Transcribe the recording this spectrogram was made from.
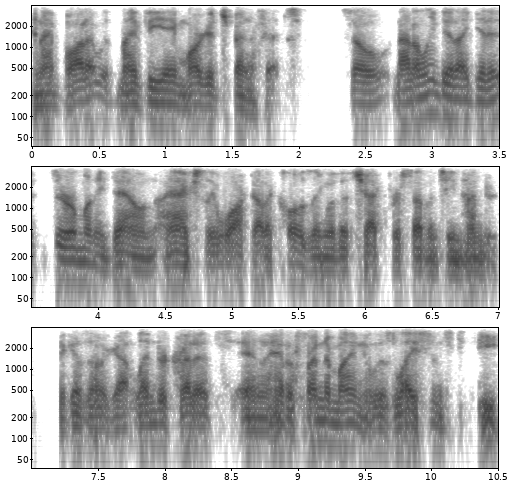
and I bought it with my VA mortgage benefits. So not only did I get it zero money down, I actually walked out of closing with a check for seventeen hundred because I got lender credits and I had a friend of mine who was licensed. He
